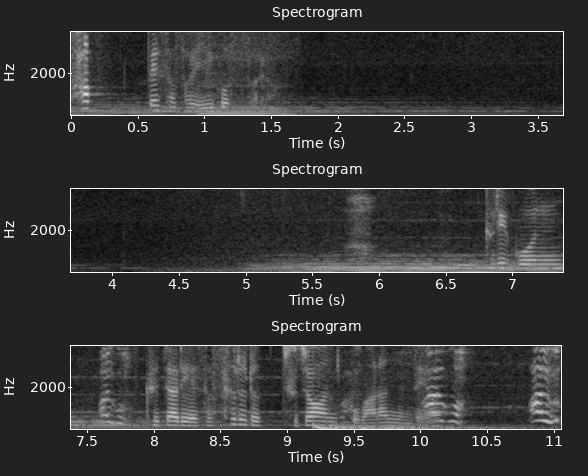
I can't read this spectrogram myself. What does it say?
확 뺏어서 읽었어요. 그리곤 아이고 그 자리에서 스르륵 주저앉고 말았는데요. 아이고 아이고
